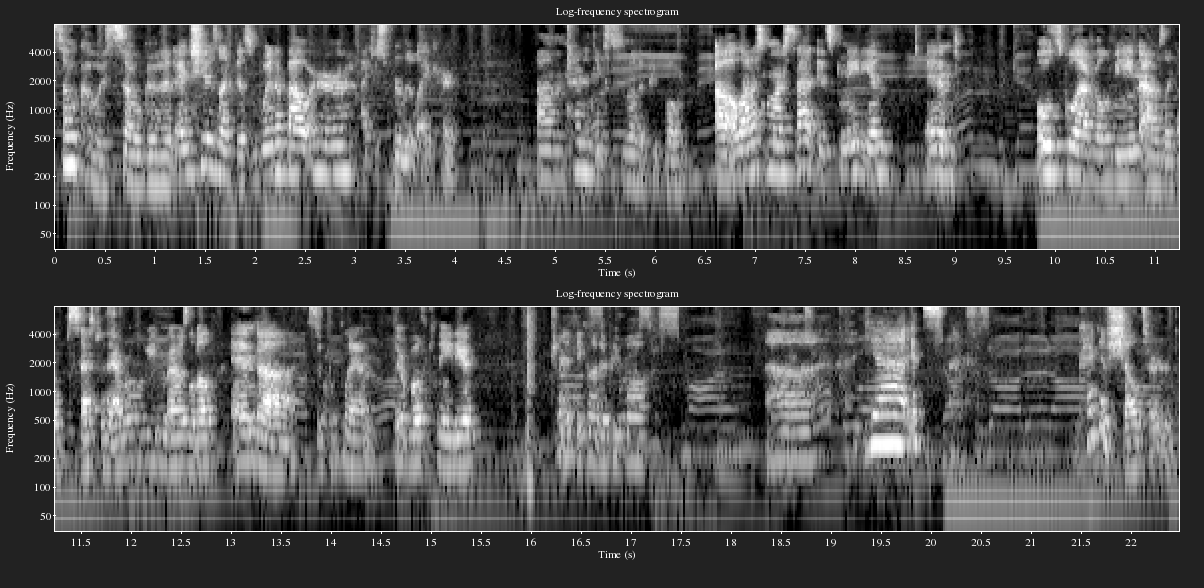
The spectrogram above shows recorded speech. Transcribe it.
Soko is so good, and she has like this wit about her. I just really like her. Um, I'm trying to think of some other people. Uh, Alanis Morissette is Canadian, and old school Avril Lavigne. I was like obsessed with Avril Lavigne when I was little, and uh, Simple Plan. They were both Canadian. I'm trying to think of other people. Uh, yeah, it's kind of sheltered.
